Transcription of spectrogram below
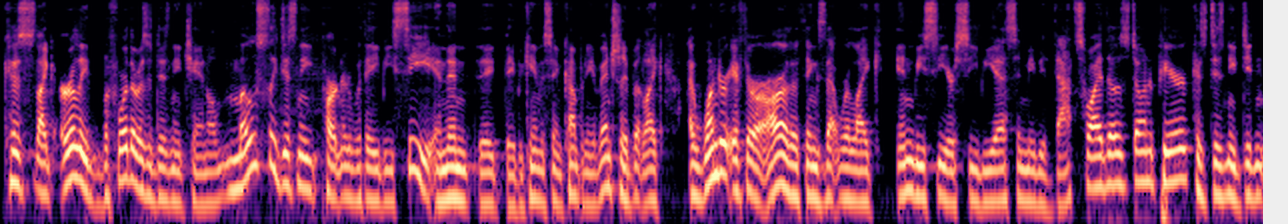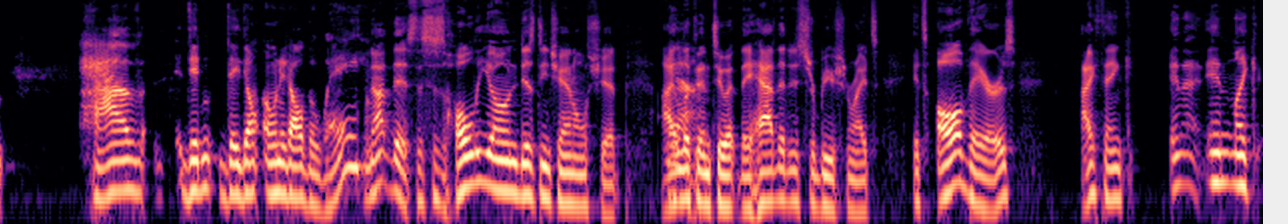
because like early before there was a Disney Channel, mostly Disney partnered with ABC, and then they they became the same company eventually. But like, I wonder if there are other things that were like NBC or CBS, and maybe that's why those don't appear because Disney didn't have didn't they don't own it all the way. Not this. This is wholly owned Disney Channel shit. I Yeah. looked into it. They have the distribution rights. It's all theirs. I think, and and like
